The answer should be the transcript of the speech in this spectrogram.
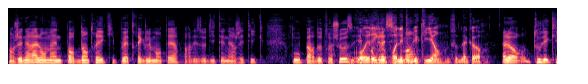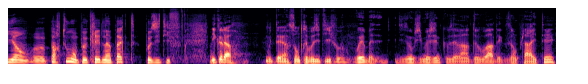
En général, on a une porte d'entrée qui peut être réglementaire par des audits énergétiques ou par d'autres choses. En gros, Eric, vous prenez tous les clients, nous sommes d'accord Alors, tous les clients, partout, on peut créer de l'impact positif. Nicolas vous avez un son très positif. Oui, bah, disons que j'imagine que vous avez un devoir d'exemplarité.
